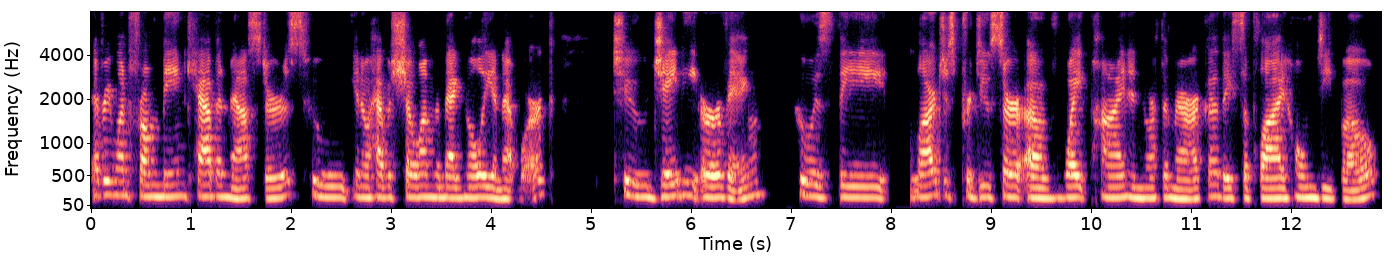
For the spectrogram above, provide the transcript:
Everyone from maine cabin masters who you know have a show on the magnolia network to jd irving who is the largest producer of white pine in North America. They supply Home Depot.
